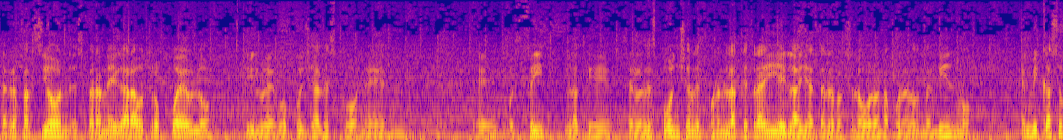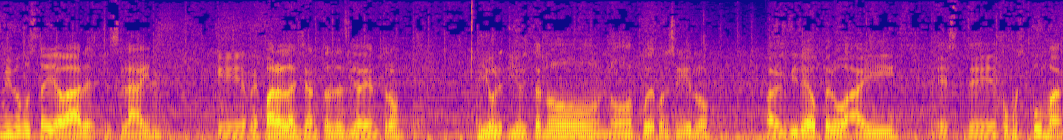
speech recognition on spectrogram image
de refacción, esperan a llegar a otro pueblo y luego pues ya les ponen, eh, pues sí, la que se la desponchan, les ponen la que traía y la llanta de refacción la vuelven a poner donde mismo. En mi caso a mí me gusta llevar slime que repara las llantas desde adentro y, ahorita no, no pude conseguirlo para el video, pero hay este como espuma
